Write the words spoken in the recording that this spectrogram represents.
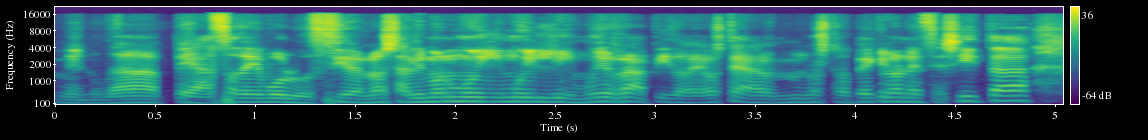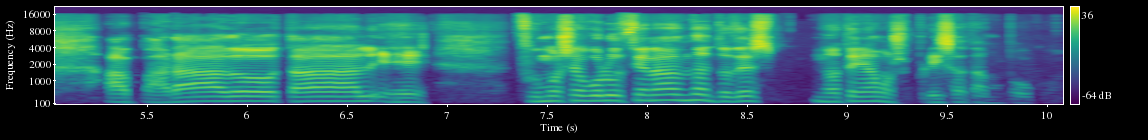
menuda pedazo de evolución, ¿no? Salimos muy, muy, muy rápido, ¿eh? hostia, nuestro peque lo necesita, ha parado, tal. Eh, fuimos evolucionando, entonces no teníamos prisa tampoco.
